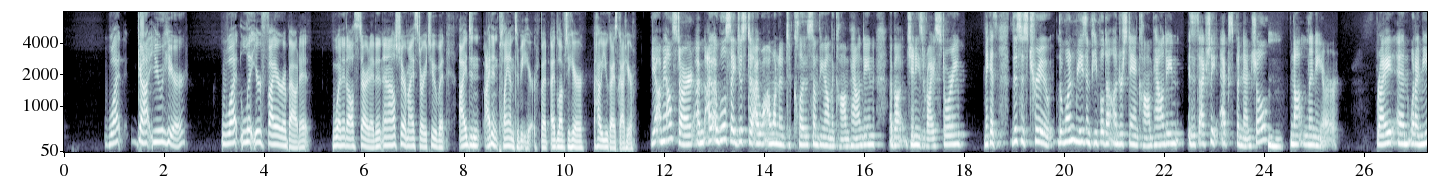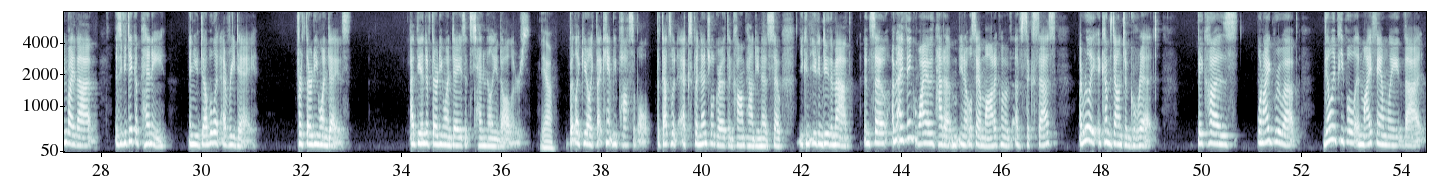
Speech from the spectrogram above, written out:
what got you here? What lit your fire about it when it all started? And, and I'll share my story too. But I didn't. I didn't plan to be here. But I'd love to hear how you guys got here. Yeah, I mean, I'll start. I, I will say just to, I, w- I wanted to close something on the compounding about Jenny's rice story because this is true. The one reason people don't understand compounding is it's actually exponential, mm-hmm. not linear, right? And what I mean by that is if you take a penny and you double it every day for 31 days, at the end of 31 days, it's $10 million. Yeah. But like you're like that can't be possible. But that's what exponential growth and compounding is. So you can you can do the math. And so I, mean, I think why i've had a you know we'll say a modicum of, of success i really it comes down to grit. Because when i grew up the only people in my family that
